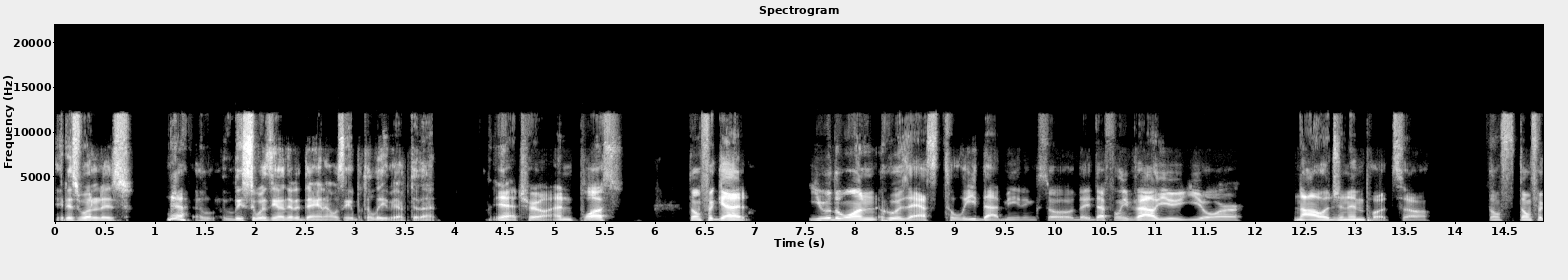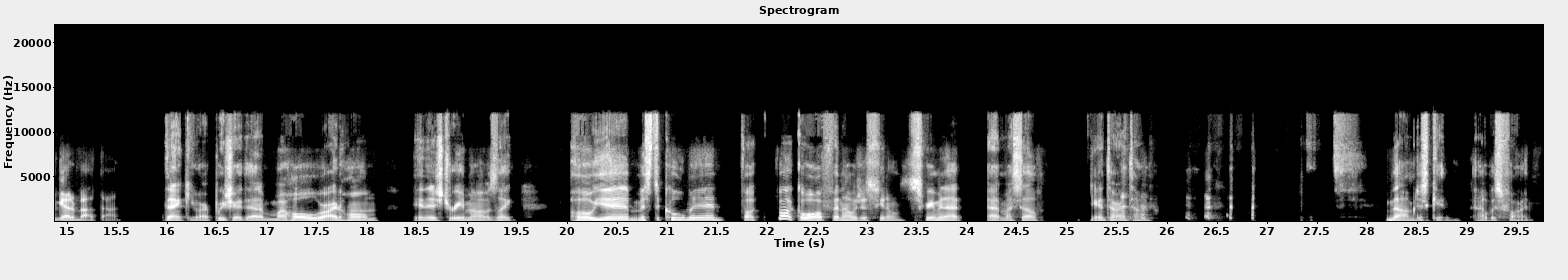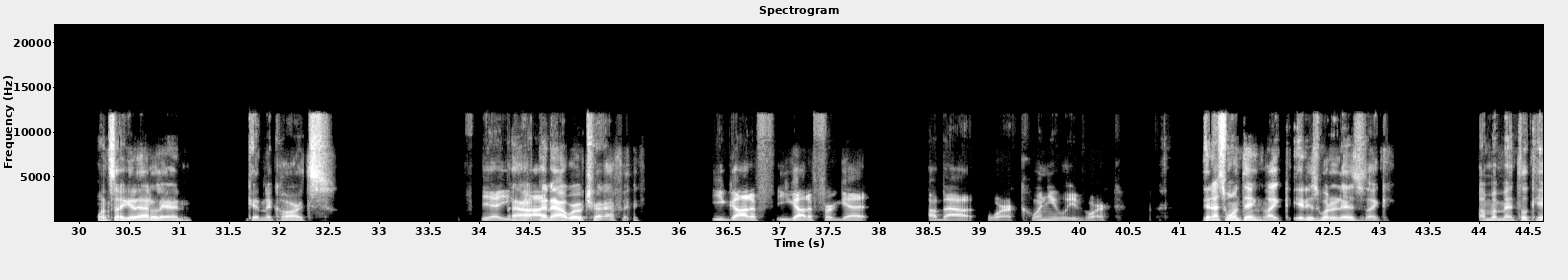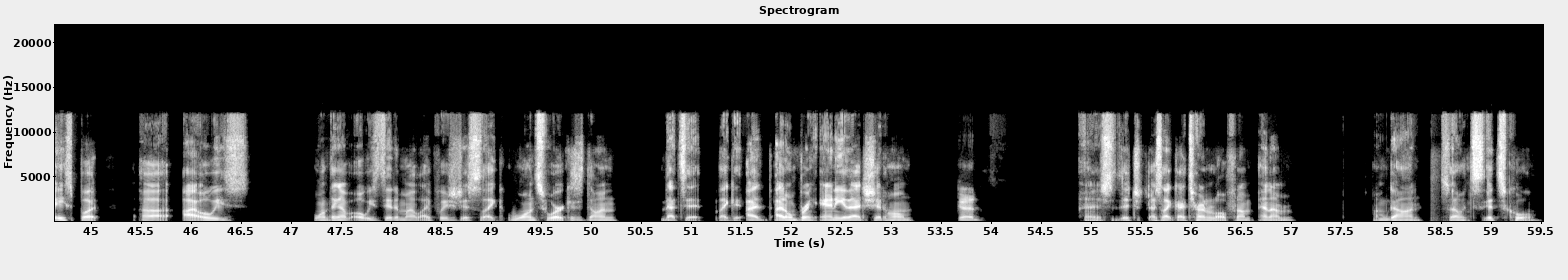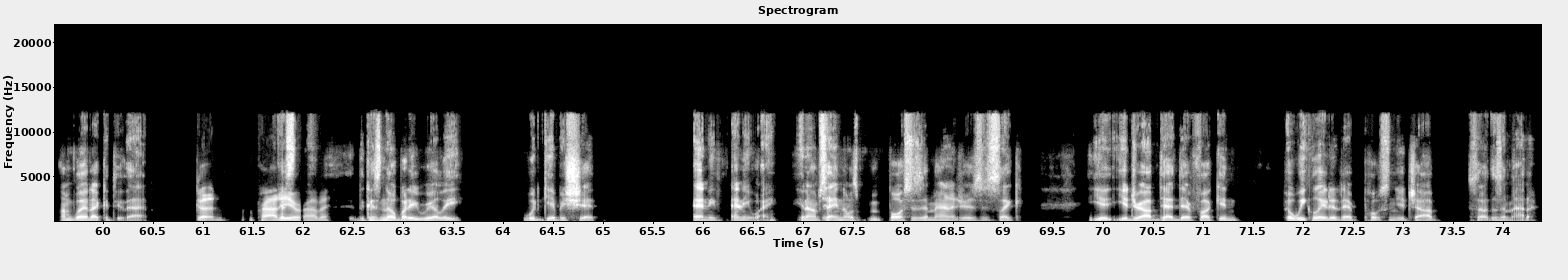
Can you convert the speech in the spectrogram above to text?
it is what it is. Yeah. At at least it was the end of the day and I was able to leave after that. Yeah, true. And plus, don't forget, you were the one who was asked to lead that meeting, so they definitely value your knowledge and input. So don't don't forget about that. Thank you. I appreciate that. My whole ride home in this dream, I was like, Oh yeah, Mr. Cool Man, fuck fuck off. And I was just, you know, screaming at at myself the entire time. no, I'm just kidding. I was fine. Once I get out of there and get in the car, it's Yeah, you uh, got an hour of traffic. You gotta you gotta forget about work when you leave work. And that's one thing. Like it is what it is. Like I'm a mental case, but uh I always one thing I've always did in my life was just like once work is done, that's it. Like I I don't bring any of that shit home. Good. And it's it's, it's like I turn it off and I'm and I'm I'm gone. So it's it's cool. I'm glad I could do that Good. I'm proud of you, Robbie. because nobody really would give a shit any anyway. You know what I'm Yeah. saying? Those bosses and managers, it's like you you drop dead, they're fucking a week later they're posting your job. So it doesn't matter.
